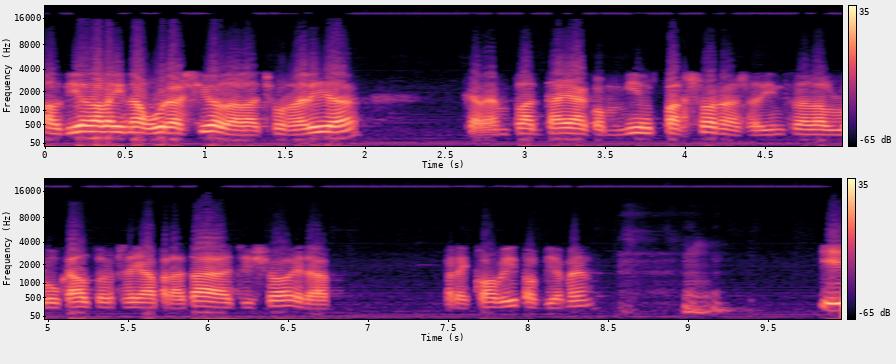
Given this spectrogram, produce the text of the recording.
el dia de la inauguració de la xurreria, que vam plantar ja com mil persones a dintre del local, tots allà apretats i això, era pre-Covid, òbviament, i,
